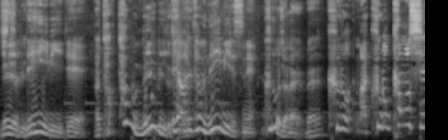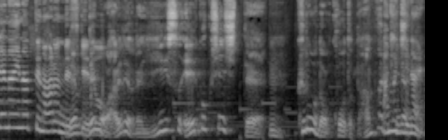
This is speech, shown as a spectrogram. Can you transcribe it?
ネイビー。実はネイビーで。あた多分ネイビーですいやあれよね多分ネイビーですね。黒じゃないよね。黒まあ黒かもしれないなっていうのはあるんでですけど。でもあれだよね。イギリス英国紳士って黒のコートってあんまりあんま着ない,、着ない。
